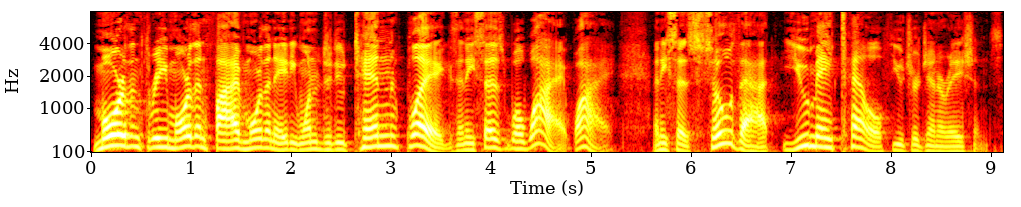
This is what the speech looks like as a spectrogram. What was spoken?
more than three, more than five, more than eight. He wanted to do ten plagues. And he says, Well, why? Why? And he says, So that you may tell future generations.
